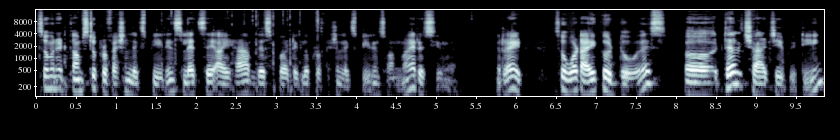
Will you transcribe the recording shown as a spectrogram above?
So when it comes to professional experience, let's say I have this particular professional experience on my resume, right? So what I could do is uh, tell ChatGPT,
